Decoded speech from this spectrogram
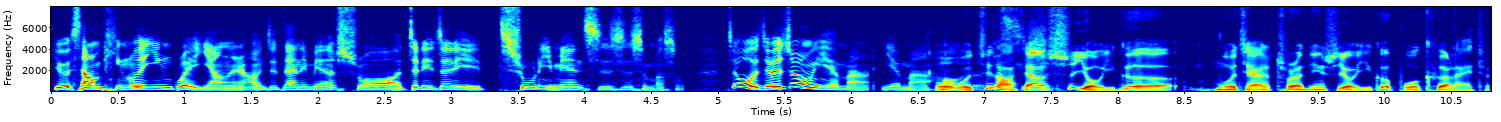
有像评论音轨一样的，然后就在那边说这里这里书里面其实是什么什么。就我觉得这种也蛮也蛮好。我我记得好像是有一个魔戒还是托尔金是有一个播客来着。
